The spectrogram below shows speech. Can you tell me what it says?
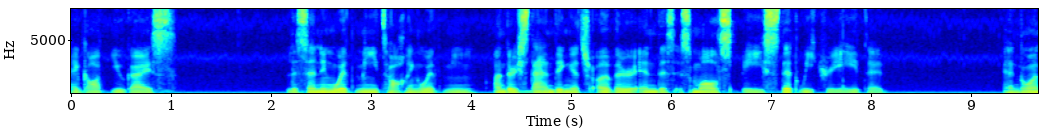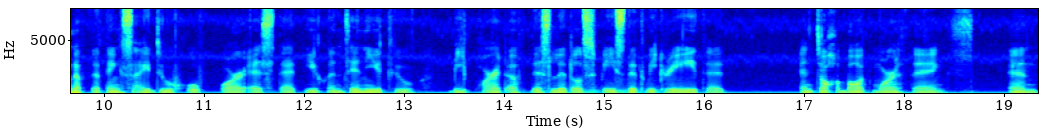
I got you guys listening with me, talking with me, understanding each other in this small space that we created. And one of the things I do hope for is that you continue to be part of this little space that we created and talk about more things and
